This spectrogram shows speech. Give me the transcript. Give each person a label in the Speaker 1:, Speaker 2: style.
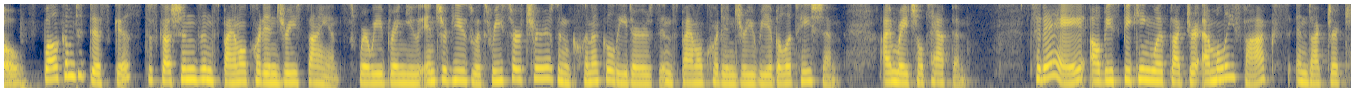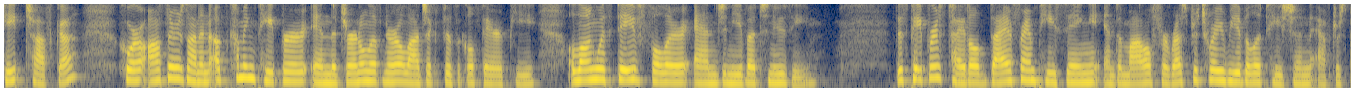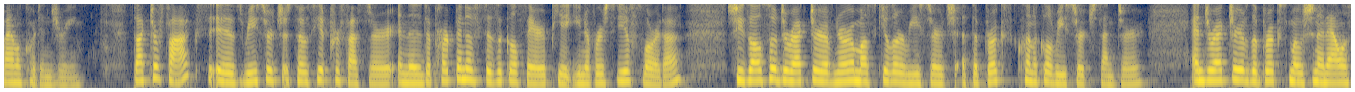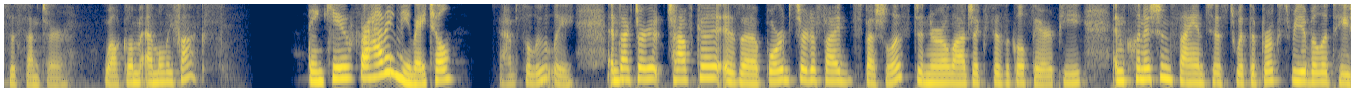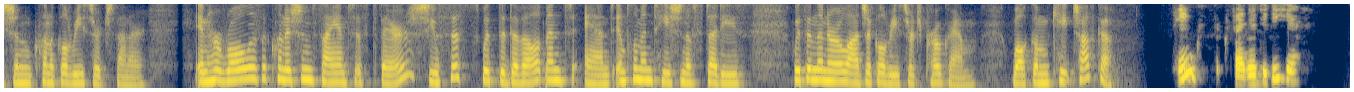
Speaker 1: Hello, welcome to Discus Discussions in Spinal Cord Injury Science, where we bring you interviews with researchers and clinical leaders in spinal cord injury rehabilitation. I'm Rachel Tappan. Today, I'll be speaking with Dr. Emily Fox and Dr. Kate Cavka, who are authors on an upcoming paper in the Journal of Neurologic Physical Therapy, along with Dave Fuller and Geneva Tonuzi. This paper is titled Diaphragm Pacing and a Model for Respiratory Rehabilitation After Spinal Cord Injury. Dr. Fox is Research Associate Professor in the Department of Physical Therapy at University of Florida. She's also Director of Neuromuscular Research at the Brooks Clinical Research Center and Director of the Brooks Motion Analysis Center. Welcome, Emily Fox.
Speaker 2: Thank you for having me, Rachel.
Speaker 1: Absolutely. And Dr. Cavka is a board certified specialist in neurologic physical therapy and clinician scientist with the Brooks Rehabilitation Clinical Research Center. In her role as a clinician scientist there, she assists with the development and implementation of studies within the neurological research program. Welcome, Kate Cavka.
Speaker 3: Thanks. Excited to be here.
